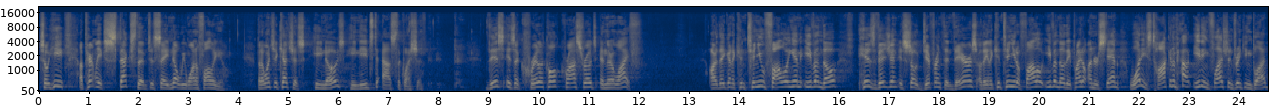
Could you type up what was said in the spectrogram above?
So he apparently expects them to say, No, we want to follow you. But I want you to catch this. He knows he needs to ask the question. This is a critical crossroads in their life. Are they going to continue following him even though his vision is so different than theirs? Are they going to continue to follow even though they probably don't understand what he's talking about, eating flesh and drinking blood?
